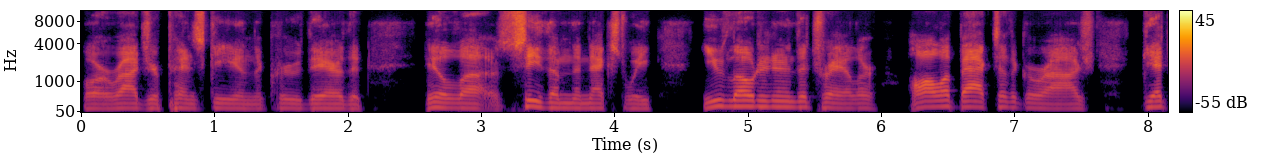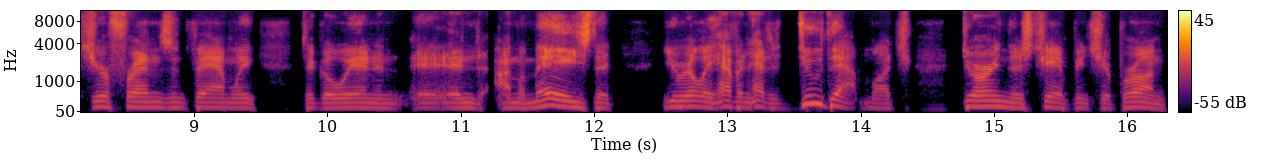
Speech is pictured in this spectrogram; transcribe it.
or Roger Penske and the crew there that he'll uh, see them the next week. You load it into the trailer, haul it back to the garage, get your friends and family to go in, and and I'm amazed that you really haven't had to do that much during this championship run.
